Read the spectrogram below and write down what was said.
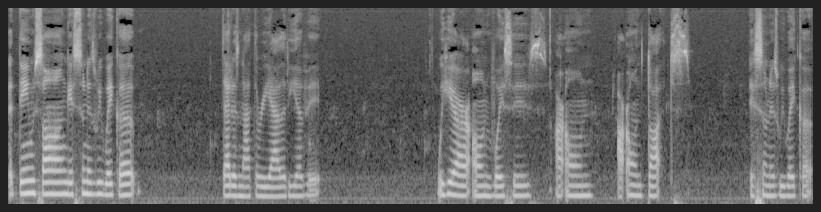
a theme song as soon as we wake up, that is not the reality of it. We hear our own voices, our own our own thoughts as soon as we wake up.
